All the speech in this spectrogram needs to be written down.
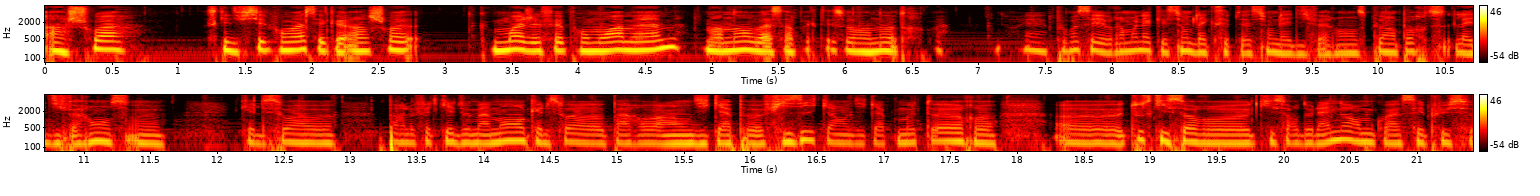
un choix. Ce qui est difficile pour moi, c'est qu'un choix que moi j'ai fait pour moi-même, maintenant va s'impacter sur un autre. Pour moi, c'est vraiment la question de l'acceptation de la différence. Peu importe la différence, euh, qu'elle soit par le fait qu'il y ait deux mamans, qu'elle soit par un handicap physique, un handicap moteur, tout ce qui sort, qui sort de la norme. quoi. C'est plus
